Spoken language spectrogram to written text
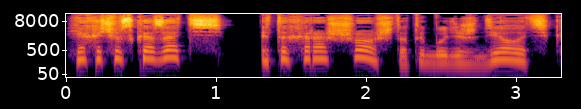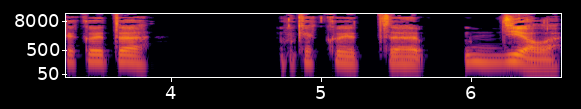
«Я хочу сказать, это хорошо, что ты будешь делать какое-то... какое-то дело».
